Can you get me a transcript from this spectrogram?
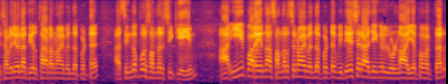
ശബരിമല തീർത്ഥാടനവുമായി ബന്ധപ്പെട്ട് സിംഗപ്പൂർ സന്ദർശിക്കുകയും ഈ പറയുന്ന സന്ദർശനവുമായി ബന്ധപ്പെട്ട് വിദേശ രാജ്യങ്ങളിലുള്ള അയ്യപ്പ ഭക്തർ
